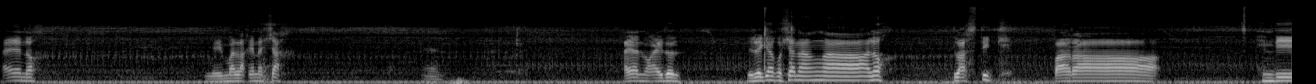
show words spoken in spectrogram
Ayan no may malaki na siya. Ayan. Ayan mga idol. Nilagyan ko siya ng ah, ano plastic para hindi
